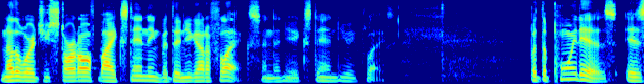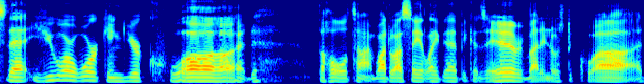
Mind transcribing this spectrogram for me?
In other words, you start off by extending, but then you got to flex, and then you extend, you flex. But the point is, is that you are working your quad the whole time. Why do I say it like that? Because everybody knows the quad.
